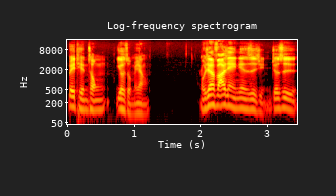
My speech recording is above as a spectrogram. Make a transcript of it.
被填充又怎么样？我现在发现一件事情，就是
